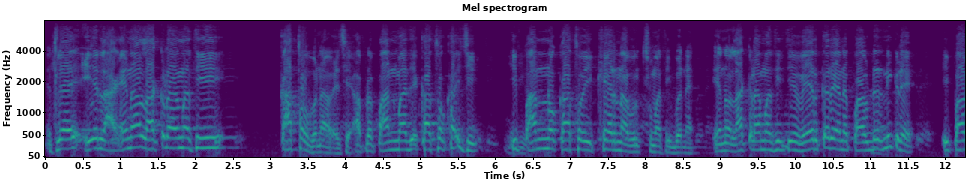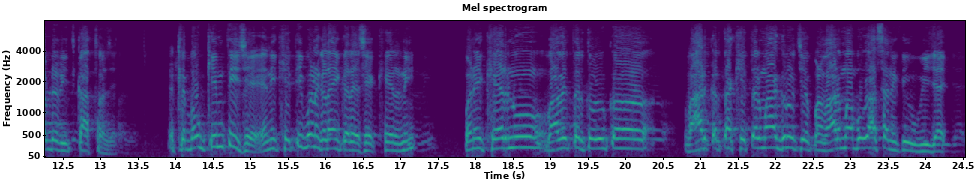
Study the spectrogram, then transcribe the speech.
એટલે એ એના લાકડામાંથી કાથો બનાવે છે. આપણે પાનમાં જે કાથો ખાય છે એ પાનનો કાથો એ ખેરના વૃક્ષમાંથી બને. એનો લાકડામાંથી જે વેર કરે અને પાવડર નીકળે એ પાવડર ઈ કાથો છે. એટલે બહુ કિંમતી છે. એની ખેતી પણ ઘણાય કરે છે ખેરની. પણ એ ખેરનું વાવેતર થોડુંક વાડ કરતા ખેતરમાં અઘરું છે પણ વાડમાં બહુ આસાનીથી ઉગી જાય.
